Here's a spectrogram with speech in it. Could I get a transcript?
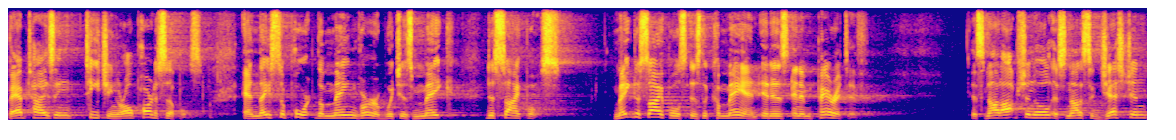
baptizing, teaching are all participles, and they support the main verb, which is make disciples. Make disciples is the command, it is an imperative. It's not optional, it's not a suggestion,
